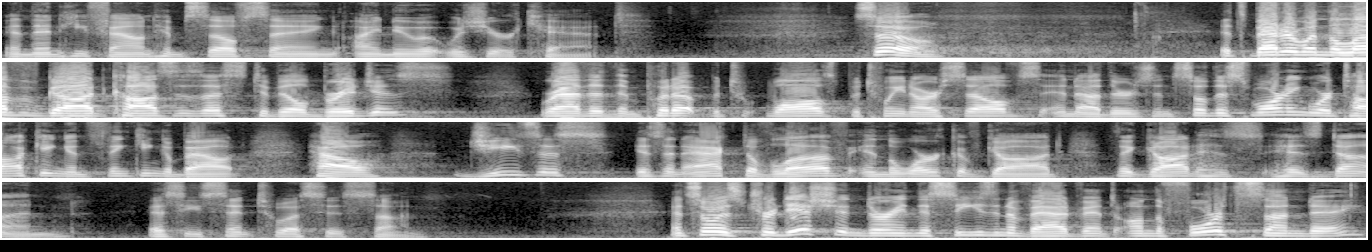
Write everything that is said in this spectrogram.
and then he found himself saying, I knew it was your cat. So, it's better when the love of God causes us to build bridges rather than put up bet- walls between ourselves and others. And so this morning we're talking and thinking about how Jesus is an act of love in the work of God that God has, has done as he sent to us his son. And so, as tradition during the season of Advent, on the fourth Sunday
